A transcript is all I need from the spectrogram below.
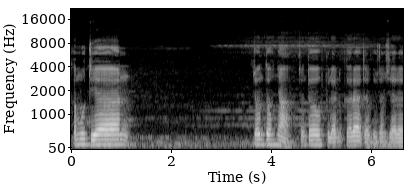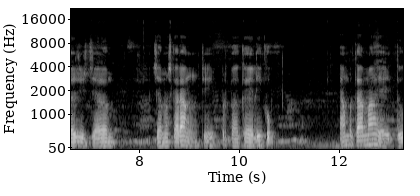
Kemudian contohnya, contoh bela negara dalam kehidupan sehari-hari di dalam zaman sekarang di berbagai lingkup. Yang pertama yaitu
